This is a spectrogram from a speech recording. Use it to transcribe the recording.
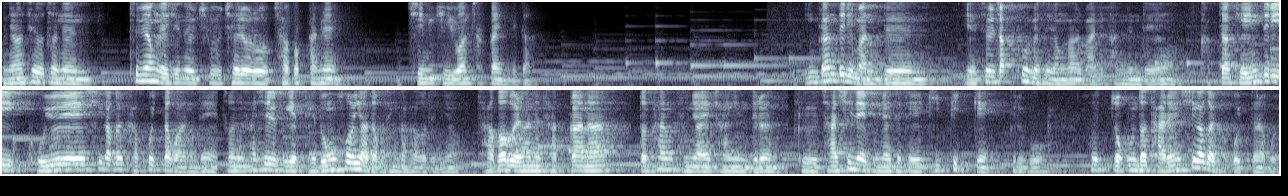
안녕하세요. 저는 투명 레진을 주 재료로 작업하는 진기원 작가입니다. 인간들이 만든 예술 작품에서 영감을 많이 받는데요. 각자 개인들이 고유의 시각을 갖고 있다고 하는데 저는 사실 그게 대동소이하다고 생각하거든요. 작업을 하는 작가나 어떤 한 분야의 장인들은 그 자신의 분야에서 되게 깊이 있게 그리고 조금 더 다른 시각을 갖고 있더라고요.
